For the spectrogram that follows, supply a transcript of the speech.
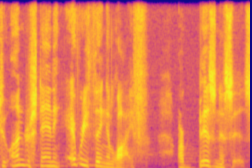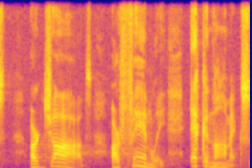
to understanding everything in life our businesses, our jobs, our family, economics,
